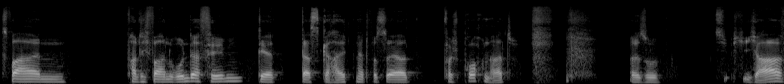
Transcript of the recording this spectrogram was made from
Es war ein, fand ich, war ein runder Film, der das gehalten hat, was er versprochen hat. Also ja,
